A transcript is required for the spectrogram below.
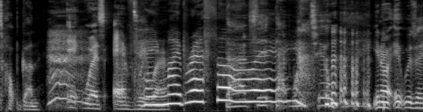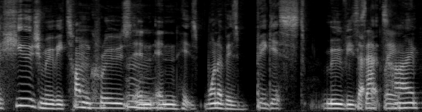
Top Gun. It was everywhere. Take my breath away. That's it. That one too. you know, it was a huge movie. Tom mm. Cruise mm. in in his one of his biggest movies exactly. at that time.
